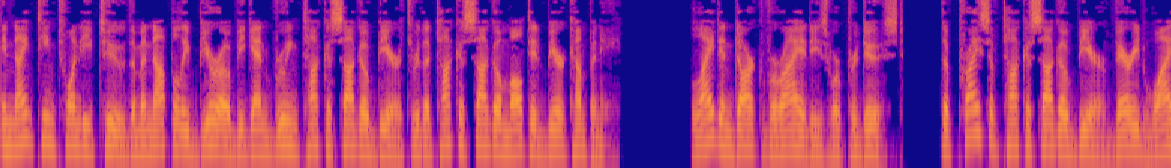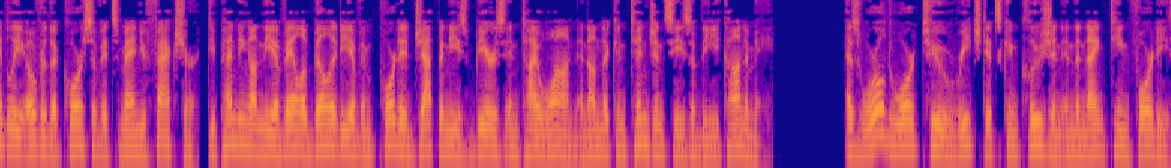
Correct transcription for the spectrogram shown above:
In 1922 the Monopoly Bureau began brewing Takasago beer through the Takasago Malted Beer Company. Light and dark varieties were produced. The price of Takasago beer varied widely over the course of its manufacture, depending on the availability of imported Japanese beers in Taiwan and on the contingencies of the economy. As World War II reached its conclusion in the 1940s,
